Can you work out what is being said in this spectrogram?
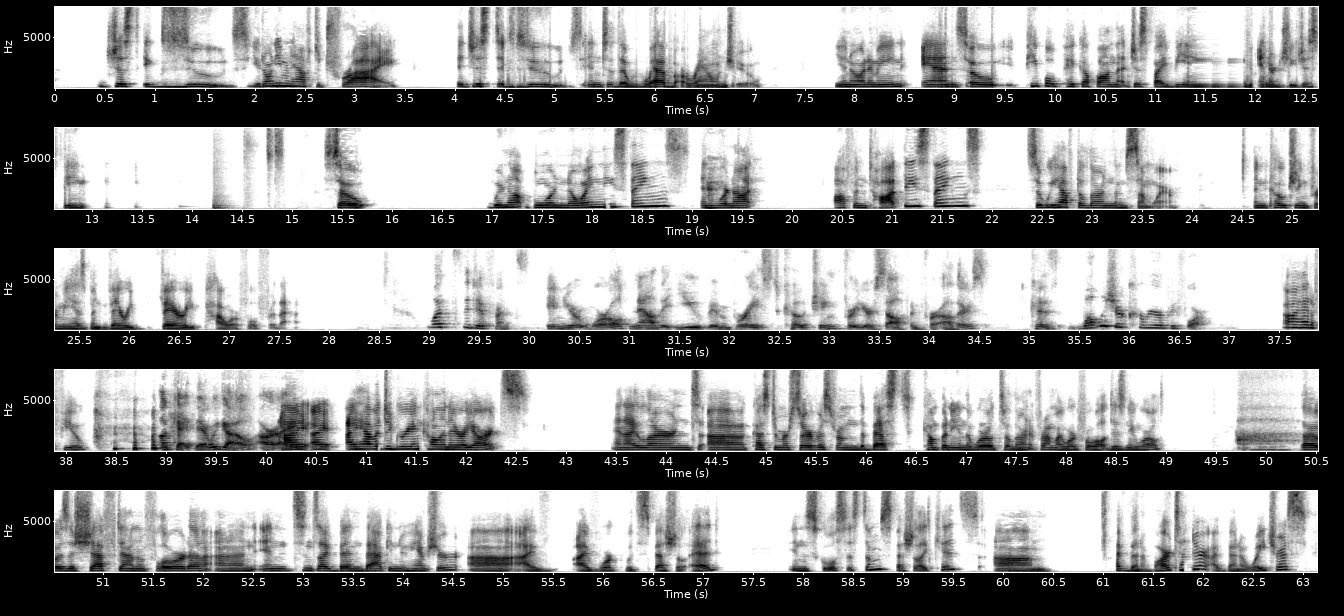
just exudes. You don't even have to try. It just exudes into the web around you. You know what I mean? And so people pick up on that just by being energy, just being. So we're not born knowing these things and we're not often taught these things. So we have to learn them somewhere. And coaching for me has been very, very powerful for that. What's the difference in your world now that you've embraced coaching for yourself and for others? Because what was your career before? Oh, I had a few. Okay, there we go. All right. I, I, I have a degree in culinary arts and I learned uh, customer service from the best company in the world to learn it from. I worked for Walt Disney World. Ah. So I was a chef down in Florida, and, and since I've been back in New Hampshire, uh, I've I've worked with special ed in the school system, special ed kids. Um, I've been a bartender. I've been a waitress.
